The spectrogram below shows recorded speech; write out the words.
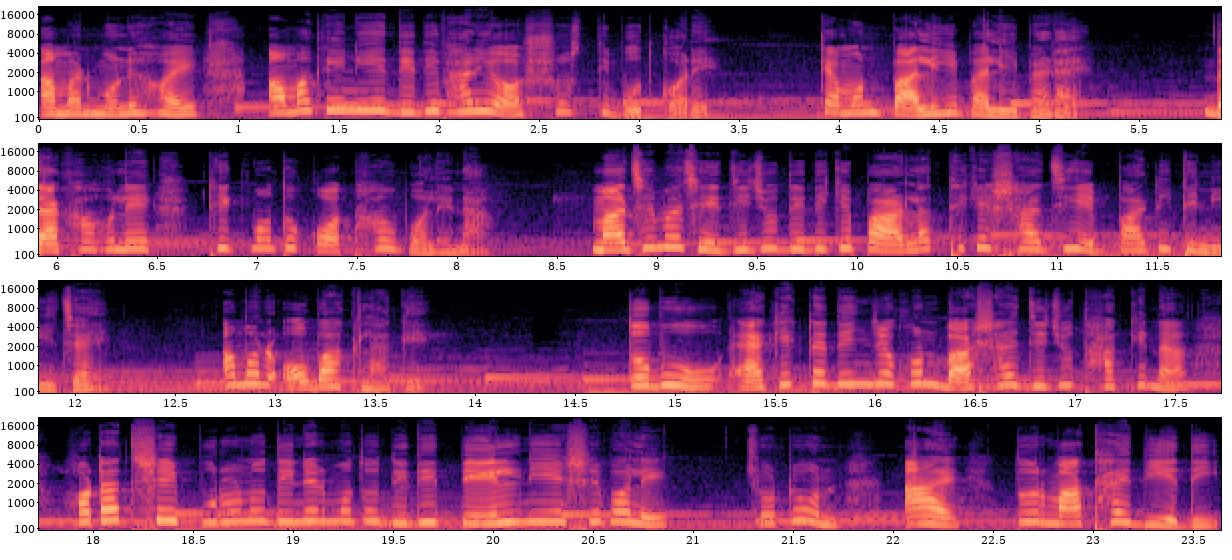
আমার মনে হয় আমাকে নিয়ে দিদি ভারী অস্বস্তি বোধ করে। কেমন পালিয়ে পালিয়ে বেড়ায়। দেখা হলে ঠিকমতো কথাও বলে না। মাঝে মাঝে জিজু দিদিকে পার্লার থেকে সাজিয়ে পার্টিতে নিয়ে যায়। আমার অবাক লাগে। তবু এক একটা দিন যখন বাসায় জিজু থাকে না, হঠাৎ সেই পুরনো দিনের মতো দিদি তেল নিয়ে এসে বলে ছোটন আয়, তোর মাথায় দিয়ে দিই।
